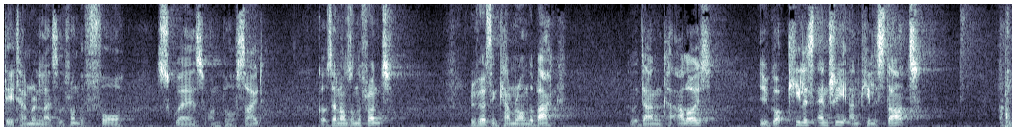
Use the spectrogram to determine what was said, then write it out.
daytime running lights at the front, the four squares on both sides. Got xenons on the front, reversing camera on the back, got the diamond cut alloys. You've got keyless entry and keyless start. And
